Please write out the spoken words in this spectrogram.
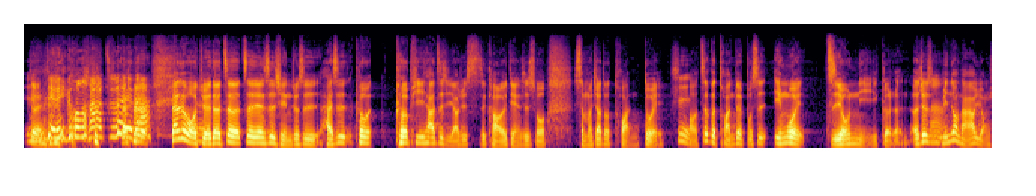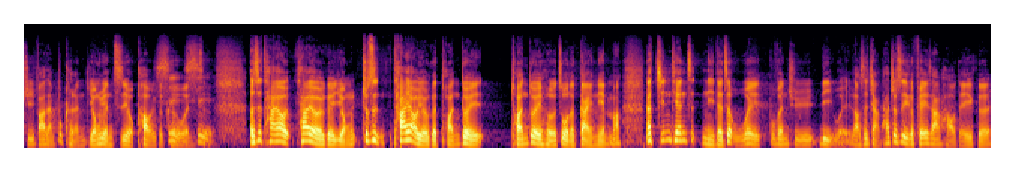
对电力工啊之类的啊、但是我觉得这这件事情就是还是柯文柯批他自己要去思考一点，是说什么叫做团队是哦？这个团队不是因为只有你一个人，而就是嗯民众党要永续发展，不可能永远只有靠一个柯文哲是，，而是他要他有一个永，就是他要有一个团队。团队合作的概念嘛，那今天这你的这五位不分区立委，老实讲，他就是一个非常好的一个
